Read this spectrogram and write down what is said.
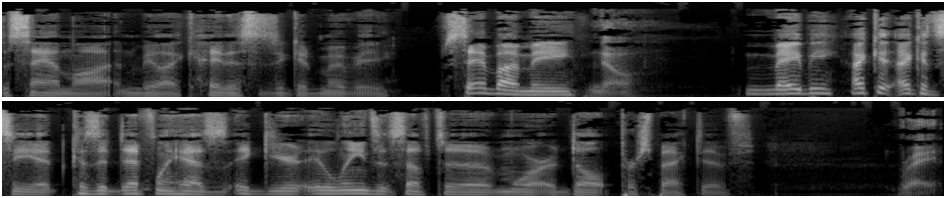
The Sandlot and be like, hey, this is a good movie. Stand by Me, No, maybe I could I could see it because it definitely has it gear it leans itself to a more adult perspective. Right.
